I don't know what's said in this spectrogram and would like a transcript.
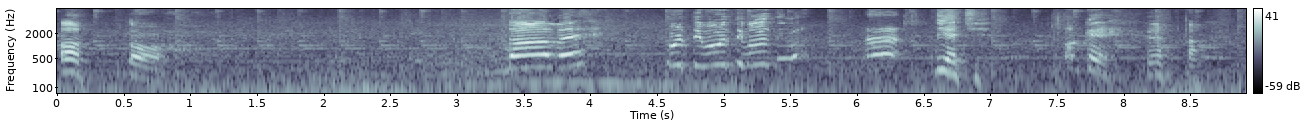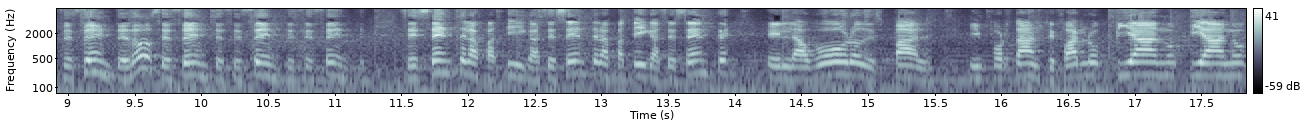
8 9 último último último 10 ah, ok se siente, ¿no? Se siente, se siente, se siente. Se siente la fatiga, se siente la fatiga, se siente el laboro de espalda. Importante, farlo piano, piano,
